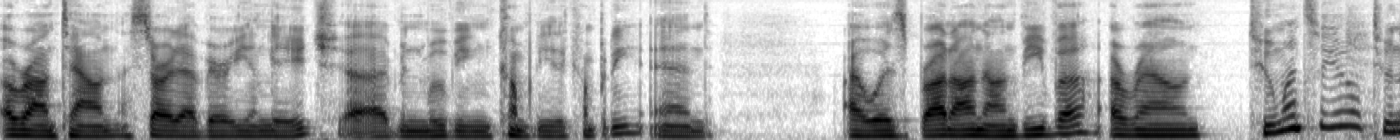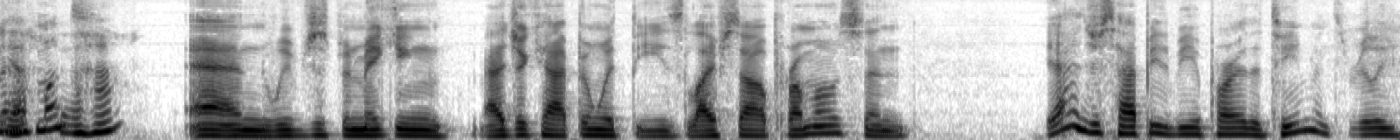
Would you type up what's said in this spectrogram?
around town. I started at a very young age. Uh, I've been moving company to company, and I was brought on on Viva around two months ago, two and a half months, Uh-huh. And we've just been making magic happen with these lifestyle promos and. Yeah, just happy to be a part of the team. It's really,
